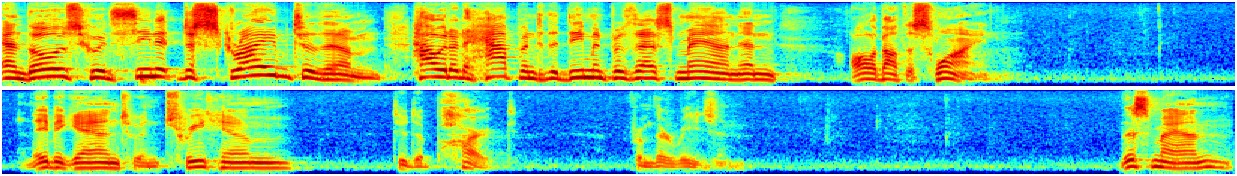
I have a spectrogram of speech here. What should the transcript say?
And those who had seen it described to them how it had happened to the demon possessed man and all about the swine. And they began to entreat him to depart from their region. This man,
